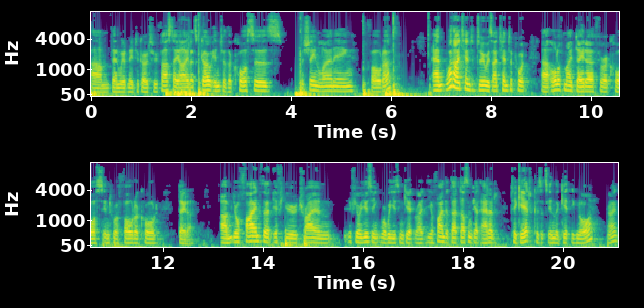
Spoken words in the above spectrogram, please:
um, then we'd need to go to FastAI. Let's go into the courses, machine learning folder. And what I tend to do is I tend to put uh, all of my data for a course into a folder called data. Um, you'll find that if you try and, if you're using, well, we're using Git, right? You'll find that that doesn't get added to Git because it's in the Git ignore, right?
